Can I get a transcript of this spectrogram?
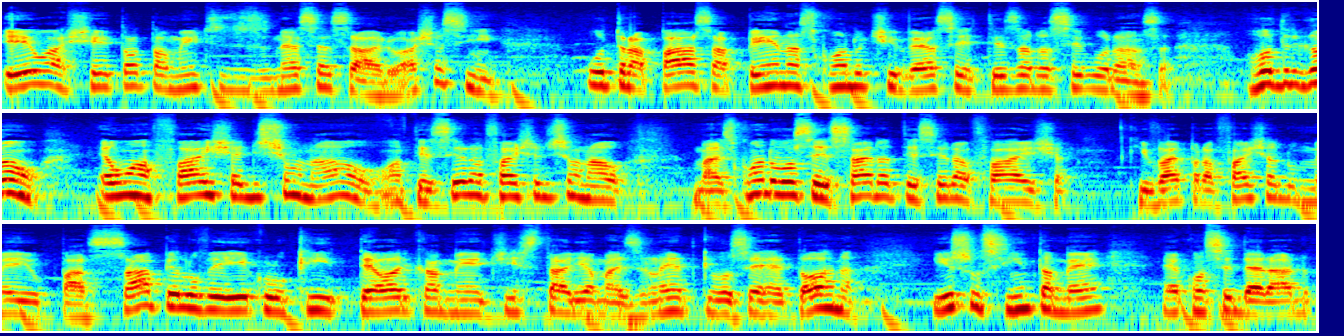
Eu achei totalmente desnecessário. Acho assim, ultrapassa apenas quando tiver a certeza da segurança. Rodrigão, é uma faixa adicional, uma terceira faixa adicional. Mas quando você sai da terceira faixa, que vai para a faixa do meio, passar pelo veículo que teoricamente estaria mais lento que você retorna, isso sim também é considerado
